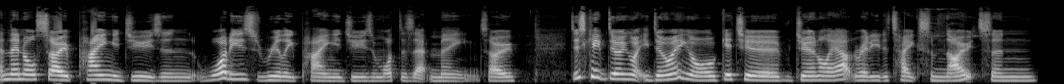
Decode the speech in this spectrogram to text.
and then also paying your dues and what is really paying your dues and what does that mean? So just keep doing what you're doing or get your journal out ready to take some notes and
